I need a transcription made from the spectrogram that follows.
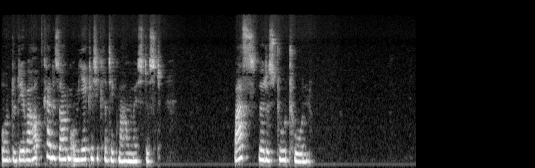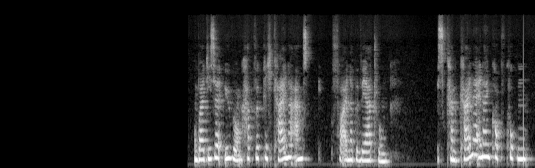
und du dir überhaupt keine Sorgen um jegliche Kritik machen müsstest? Was würdest du tun? Und bei dieser Übung hab wirklich keine Angst vor einer Bewertung. Es kann keiner in deinen Kopf gucken,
